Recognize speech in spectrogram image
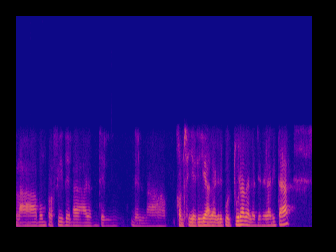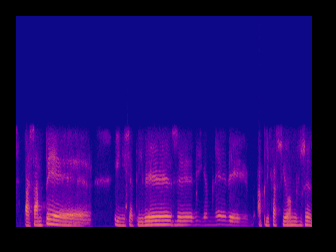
Pla Bon Profit de la, de, de la Conselleria d'Agricultura de la Generalitat, passant per iniciatives, eh, diguem-ne, d'aplicacions eh,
